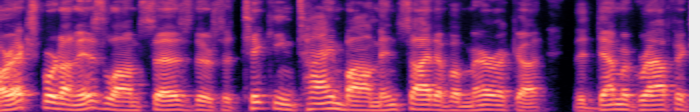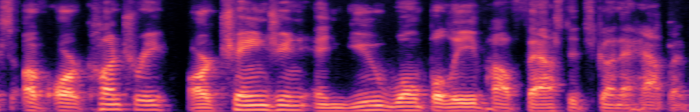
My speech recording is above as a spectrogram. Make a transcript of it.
Our expert on Islam says there's a ticking time bomb inside of America. The demographics of our country are changing, and you won't believe how fast it's going to happen.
